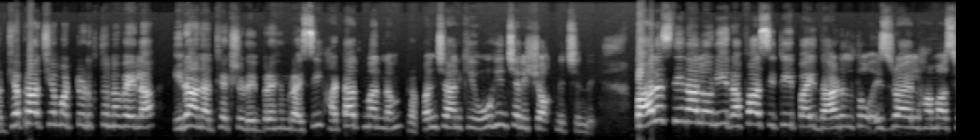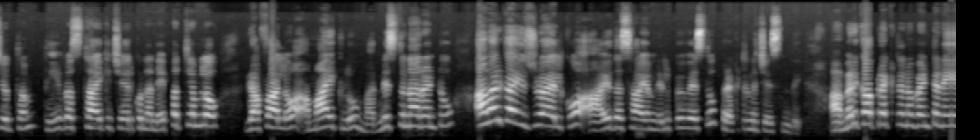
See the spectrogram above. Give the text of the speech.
మధ్యప్రాచ్యం అట్టుడుకుతున్న వేళ ఇరాన్ అధ్యక్షుడు ఇబ్రహీం రైసీ హఠాత్ మరణం ప్రపంచానికి ఊహించని షాక్ నిచ్చింది. పాలస్తీనాలోని రఫా సిటీపై దాడులతో ఇజ్రాయెల్ హమాస్ యుద్ధం తీవ్ర స్థాయికి చేరుకున్న నేపథ్యంలో రఫాలో అమాయకులు మరణిస్తున్నారంటూ అమెరికా ఇజ్రాయెల్కు ఆయుధ సాయం నిలిపివేస్తూ ప్రకటన చేసింది. అమెరికా ప్రకటన వెంటనే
